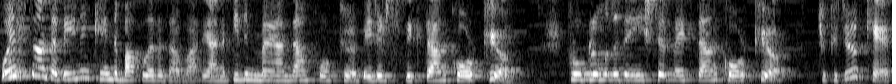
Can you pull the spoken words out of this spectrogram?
Bu esnada beynin kendi bakları da var. Yani bilinmeyenden korkuyor, belirsizlikten korkuyor, programını değiştirmekten korkuyor. Çünkü diyor ki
